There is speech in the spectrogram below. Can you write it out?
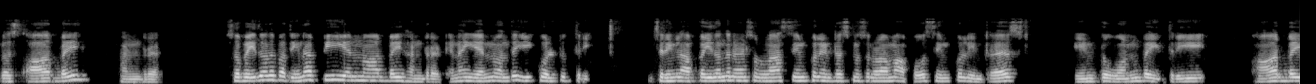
plus R by hundred so இப்போ இது வந்து பார்த்தீங்கன்னா பிஎன்ஆர் பை ஹண்ட்ரட் ஏன்னா என் வந்து ஈக்குவல் டு த்ரீ சரிங்களா? அப்போ இது வந்து என்ன சொல்லலாம் சிம்பிள் இன்ட்ரெஸ்ட்னு சொல்லலாமா? அப்போ simple interest into one by three R by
